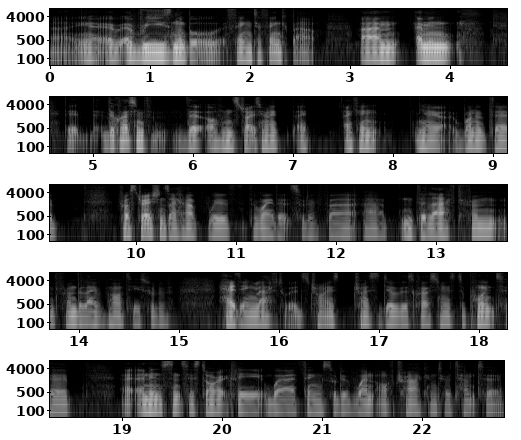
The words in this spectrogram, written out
uh, you know, a, a, reasonable thing to think about. Um, I mean, the, the question that often strikes me, I, I, I think, you know, one of the frustrations I have with the way that sort of uh, uh, the left from from the Labour Party sort of heading leftwards tries tries to deal with this question is to point to an instance historically where things sort of went off track and to attempt to,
